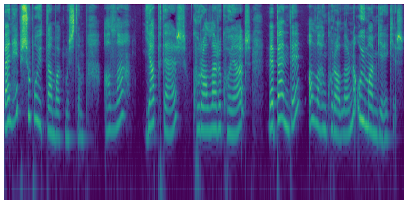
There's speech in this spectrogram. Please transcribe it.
ben hep şu boyuttan bakmıştım. Allah yap der, kuralları koyar ve ben de Allah'ın kurallarına uymam gerekir.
